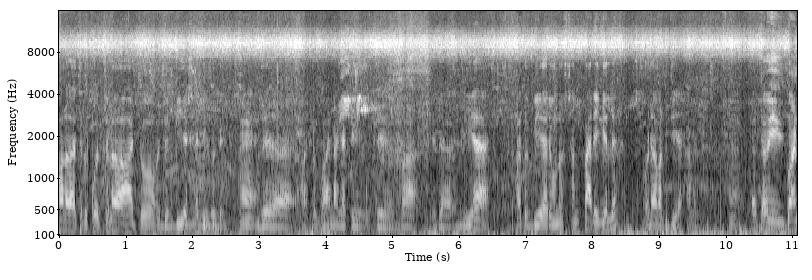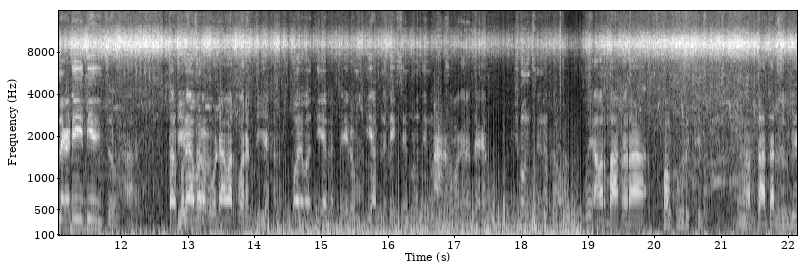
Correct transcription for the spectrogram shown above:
বলা যাচ্ছিল করছিল হয়তো ওই যে বিয়ে শাদি হলে হ্যাঁ। যে হয়তো গয়নাগাটি যে বা এটা নিয়ে হয়তো বিয়ের অনুষ্ঠান পারি গেলে ওটা আবার দিয়ে খেলা হ্যাঁ তো ওই গয়নাগাটি দিয়ে দিত। হ্যাঁ তারপরে আবার- ওটা আবার পরে দিয়ে খেলা পরে আবার দিয়ে রাখতো এরকম কি আপনি দেখছেন কোনোদিন? না আমাকে দেখেন শুনছেন আপনার ওই আমার বাপেরা গল্প করেছিল। হ্যাঁ। আর তাতার যুগে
